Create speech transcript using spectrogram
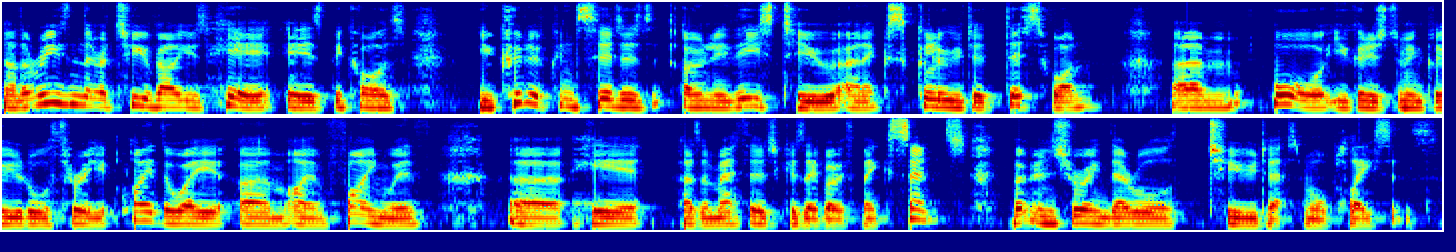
Now the reason there are two values here is because you could have considered only these two and excluded this one, um, or you could just have included all three. Either way, um, I am fine with uh, here as a method because they both make sense, but ensuring they're all two decimal places.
